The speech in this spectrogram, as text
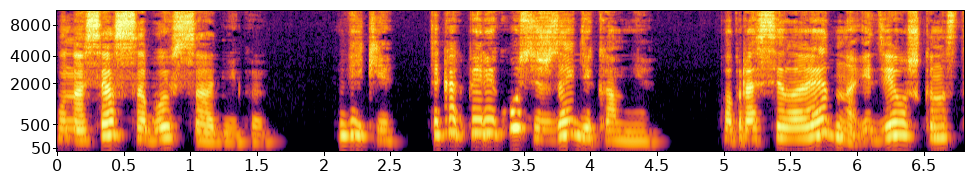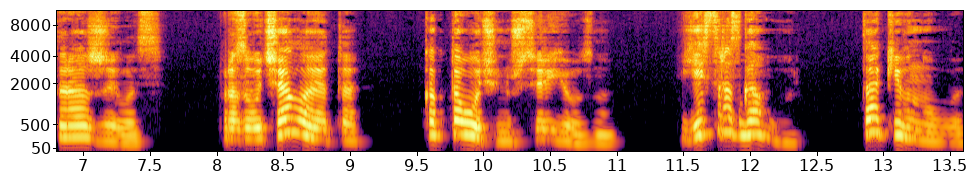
унося с собой всадника. «Вики, ты как перекусишь, зайди ко мне», — попросила Эдна, и девушка насторожилась. Прозвучало это как-то очень уж серьезно. «Есть разговор». Так кивнула,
